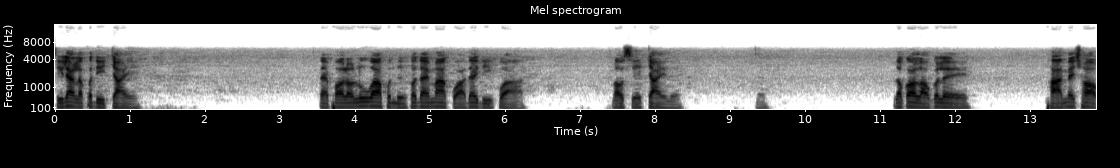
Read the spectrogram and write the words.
ทีแรกเราก็ดีใจ แต่พอเรารู้ว่าคนอื่นเขาได้มากกว่าได้ดีกว่า เราเสียใจเลย แล้วก็เราก็เลย ผ่านไม่ชอบ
